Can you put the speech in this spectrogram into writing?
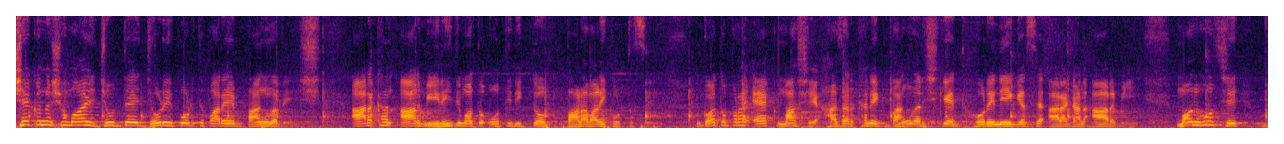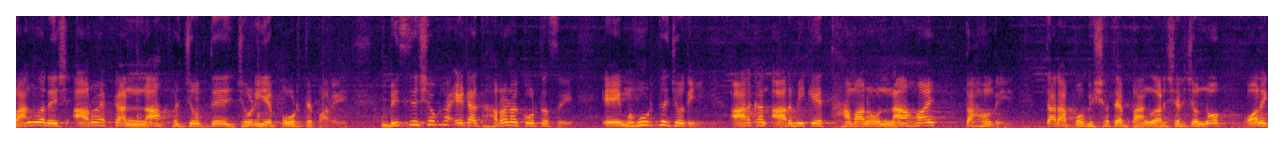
যে কোনো সময় যুদ্ধে জড়িয়ে পড়তে পারে বাংলাদেশ। আরাকান আর্মি রীতিমতো অতিরিক্ত বাড়াবাড়ি করতেছে। গত প্রায় এক মাসে হাজারখানেক বাংলাদেশকে ধরে নিয়ে গেছে আরাকান আর্মি। মনে হচ্ছে বাংলাদেশ আরও একটা নাফ যুদ্ধে জড়িয়ে পড়তে পারে। বিশ্লেষকরা এটা ধারণা করতেছে, এই মুহূর্তে যদি আরাকান আর্মিকে থামানো না হয় তাহলে তারা ভবিষ্যতে বাংলাদেশের জন্য অনেক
